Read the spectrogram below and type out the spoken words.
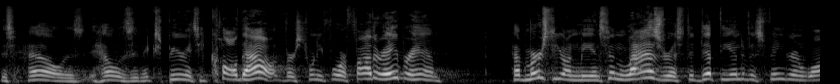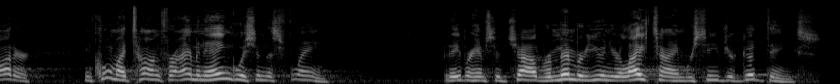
this hell is hell is an experience. He called out, verse 24, Father Abraham, have mercy on me and send Lazarus to dip the end of his finger in water and cool my tongue, for I am in anguish in this flame. But Abraham said, Child, remember you in your lifetime received your good things,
